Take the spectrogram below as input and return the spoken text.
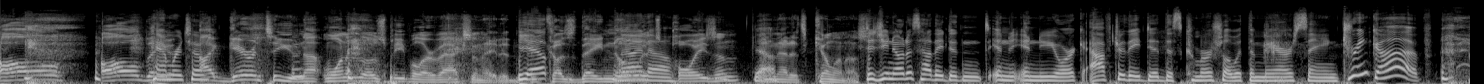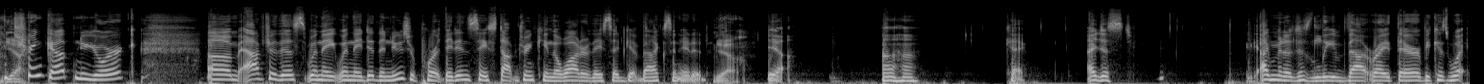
all all the hammer toe. I guarantee you, not one of those people are vaccinated yep. because they know, know. it's poison yeah. and that it's killing us. Did you notice how they didn't in in New York after they did this commercial with the mayor saying "Drink up, yeah. drink up, New York." Um, after this, when they when they did the news report, they didn't say stop drinking the water. They said get vaccinated. Yeah. Yeah. Uh huh. Okay. I just I'm gonna just leave that right there because what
